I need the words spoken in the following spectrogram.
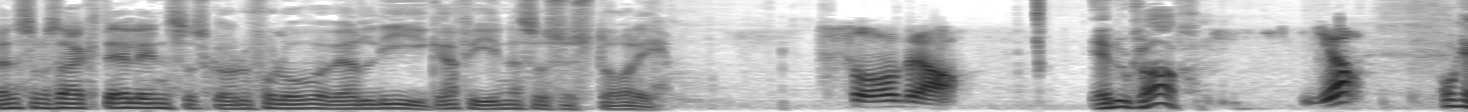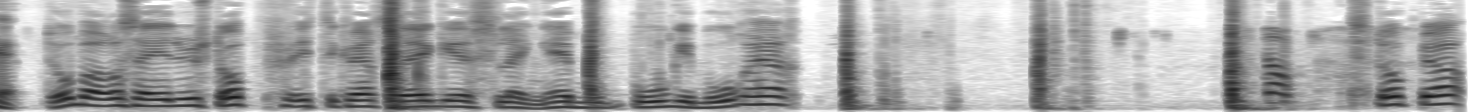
Men som sagt, Elin, så skal du få lov å være like fine som søstera di. Så bra. Er du klar? Ja. OK. Da bare sier du stopp etter hvert som jeg slenger ei bok i bordet her. Stopp. Stopp, ja.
